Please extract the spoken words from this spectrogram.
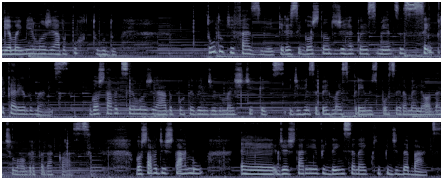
Minha mãe me elogiava por tudo, tudo o que fazia e cresci gostando de reconhecimentos e sempre querendo mais. Gostava de ser elogiada por ter vendido mais tickets e de receber mais prêmios por ser a melhor datilógrafa da classe. Gostava de estar, no, é, de estar em evidência na equipe de debates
